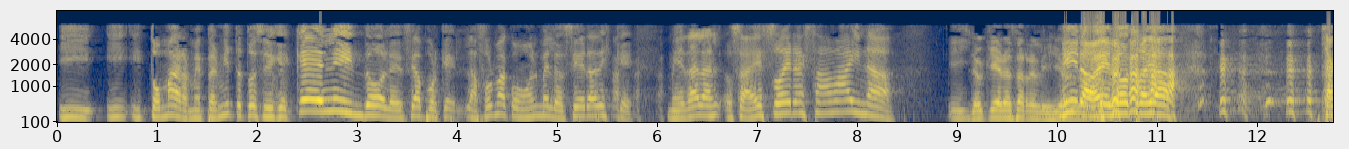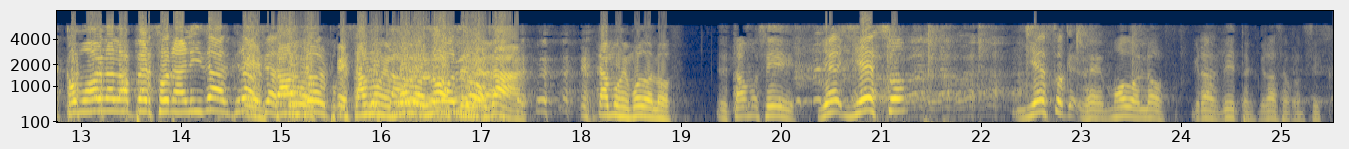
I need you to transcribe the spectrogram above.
y, tomar, me permite todo eso. Y dije, qué lindo, le decía, porque la forma como él me lo decía era, que me da la, o sea, eso era esa vaina. Y yo quiero esa religión. Mira, el otro ya. O sea, ¿cómo habla la personalidad? Gracias, estamos, Señor. Estamos en modo love, de verdad. Estamos en modo love. Estamos, sí. Y, eso, y eso que, eh, modo love. Gracias, gracias Francisco.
